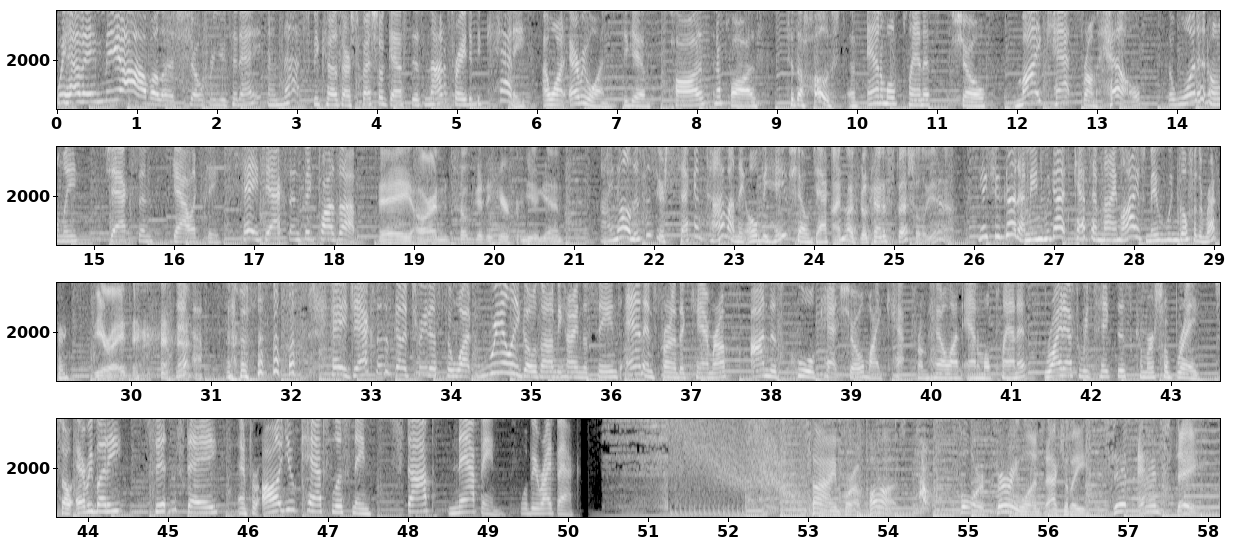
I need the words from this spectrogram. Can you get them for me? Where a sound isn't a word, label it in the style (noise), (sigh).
We have a marvelous show for you today, and that's because our special guest is not afraid to be catty. I want everyone to give pause and applause to the host of Animal Planet's show, My Cat from Hell, the one and only Jackson Galaxy. Hey, Jackson, big paws up. Hey, Arden, it's so good to hear from you again. I know this is your second time on the Old Behave Show, Jackson. I know, I feel kind of special, yeah. Yes, you're good. I mean, we got cats have nine lives. Maybe we can go for the record. You're right. yeah. (laughs) hey, Jackson is going to treat us to what really goes on behind the scenes and in front of the camera on this cool cat show, My Cat from Hell on Animal Planet, right after we take this commercial break. So, everybody, sit and stay. And for all you cats listening, stop napping. We'll be right back. Time for a pause. Four furry ones actually sit and stay.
